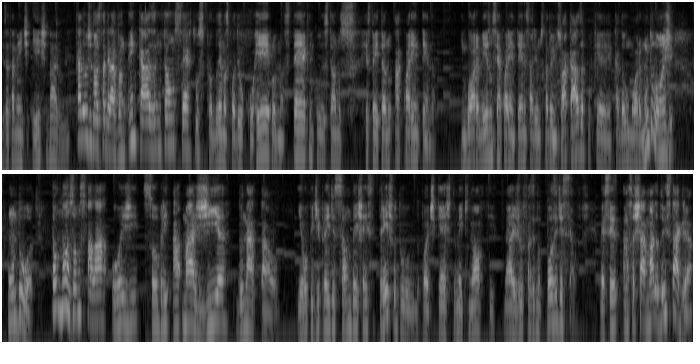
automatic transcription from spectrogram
exatamente este barulho. Cada um de nós está gravando em casa, então certos problemas podem ocorrer, problemas técnicos, estamos respeitando a quarentena. Embora mesmo sem a quarentena estaríamos cada um em sua casa, porque cada um mora muito longe um do outro. Então nós vamos falar hoje sobre a magia do Natal. E eu vou pedir para a edição deixar esse trecho do, do podcast, do making off, da Ju fazendo pose de selfie. Vai ser a nossa chamada do Instagram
